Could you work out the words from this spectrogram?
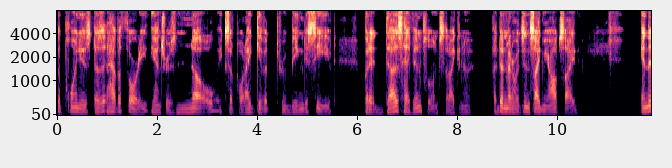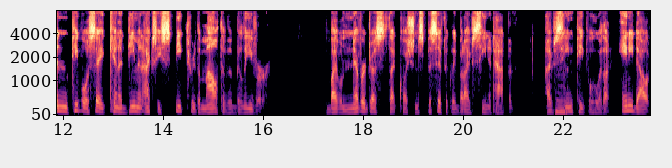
The point is, does it have authority? The answer is no, except what I give it through being deceived. But it does have influence that I can, uh, it doesn't matter what's inside me or outside. And then people will say, can a demon actually speak through the mouth of a believer? The Bible never addresses that question specifically, but I've seen it happen. I've mm. seen people who, without any doubt,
